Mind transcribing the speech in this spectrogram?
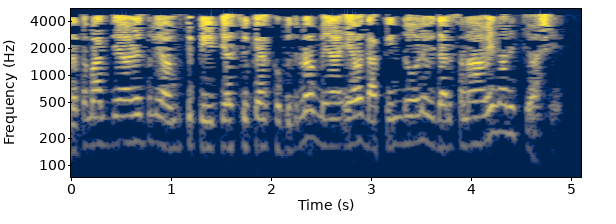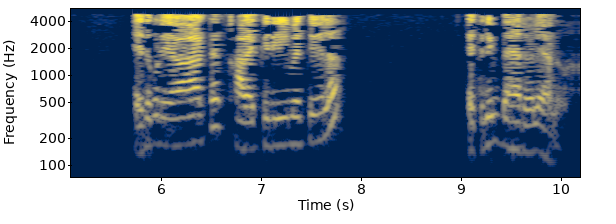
ප්‍රථම ධානය තුල යම් කිසි ප්‍රීතිය සුඛයක් උපදිනවා මෙයා ඒව දකින්න ඕනේ විදර්ශනාවෙන් අනිත්‍ය වශයෙන්. එතකොට එයාට කලකිරීම කියලා එතනින් බැහැර වෙලා යනවා.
